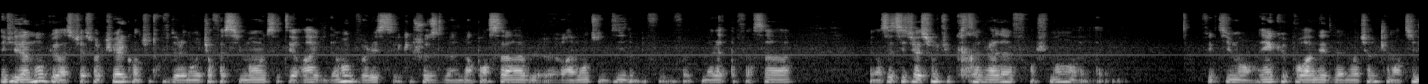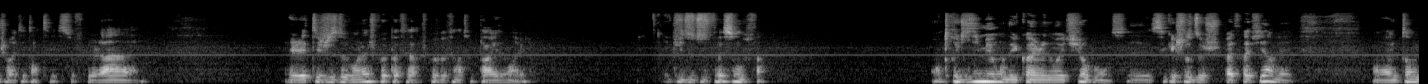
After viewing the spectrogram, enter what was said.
Évidemment que dans la situation actuelle, quand tu trouves de la nourriture facilement, etc., évidemment que voler c'est quelque chose d'impensable. Euh, vraiment, tu te dis, non, mais faut, être malade pour faire ça. Et dans cette situation tu crèves la dalle, franchement, euh, effectivement, rien que pour amener de la nourriture à Clémentine, j'aurais été tenté. Sauf que là, elle était juste devant là, je pouvais pas faire, je pouvais pas faire un truc pareil devant elle. Et puis de toute façon, enfin, entre guillemets, on est quand même la nourriture. Bon, c'est quelque chose de je suis pas très fier, mais en même temps,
